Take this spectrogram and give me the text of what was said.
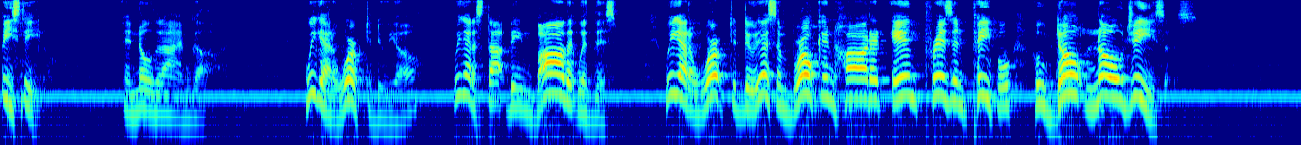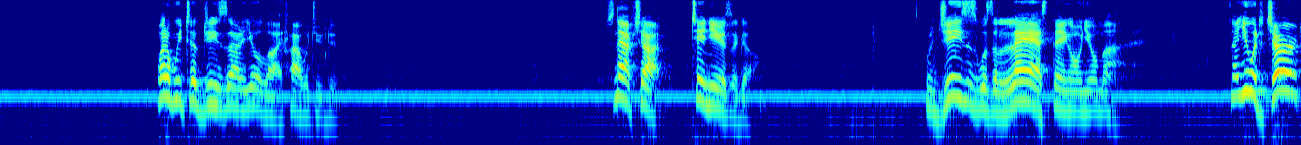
be still and know that I am God? We got a work to do, y'all. We got to stop being bothered with this. We got a work to do. There's some broken-hearted, imprisoned people who don't know Jesus. What if we took Jesus out of your life? How would you do? Snapshot 10 years ago when Jesus was the last thing on your mind. Now, you went to church,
